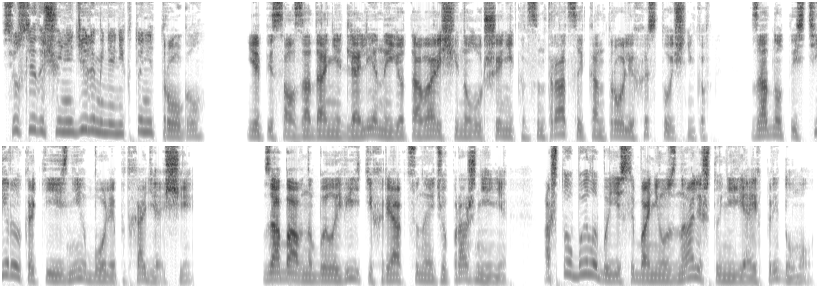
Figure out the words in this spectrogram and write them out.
Всю следующую неделю меня никто не трогал. Я писал задания для Лены и ее товарищей на улучшение концентрации и контроля их источников, заодно тестирую, какие из них более подходящие. Забавно было видеть их реакцию на эти упражнения. А что было бы, если бы они узнали, что не я их придумал?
